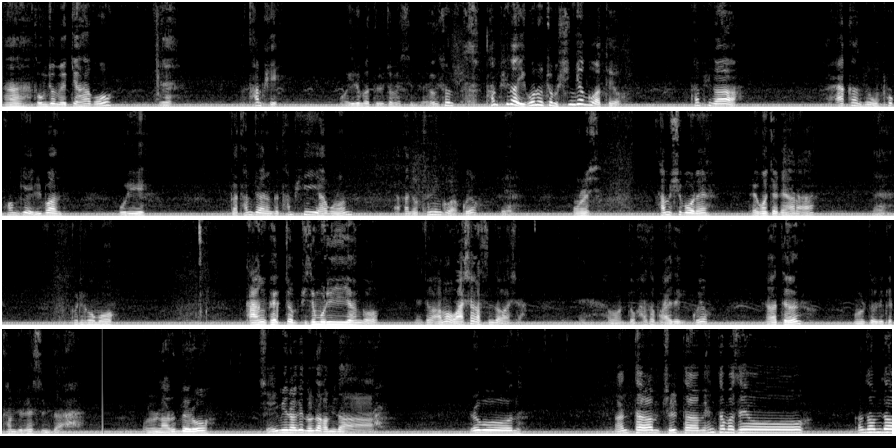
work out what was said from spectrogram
아, 동전 몇 개 하고, 예, 탄피, 뭐 이런 것들을 좀 했습니다. 여기선 탄피가 이거는 좀 신기한 것 같아요. 탄피가 약간 좀 오폭한 게 일반 우리 그러니까 탐지하는 그 탐피하고는 약간 좀 틀린 것 같고요. 예. 오늘 30원에 100원짜리 하나. 예. 그리고 뭐, 당 100점 비스무리한 거. 예, 저 아마 와샤 같습니다, 와샤. 예, 한번 또 가서 봐야 되겠고요. 여하튼, 오늘 또 이렇게 탐지를 했습니다. 오늘 나름대로 재미나게 놀다 갑니다. 여러분, 안탐, 질탐, 행탐하세요. 감사합니다.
